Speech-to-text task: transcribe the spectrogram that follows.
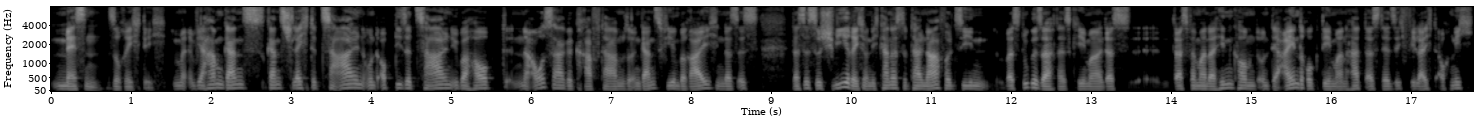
messen so richtig. Wir haben ganz, ganz schlechte Zahlen und ob diese Zahlen überhaupt eine Aussagekraft haben, so in ganz vielen Bereichen, das ist, das ist so schwierig und ich kann das total nachvollziehen, was du gesagt hast, Kemal, dass, dass wenn man da hinkommt und der Eindruck, den man hat, dass der sich vielleicht auch nicht,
